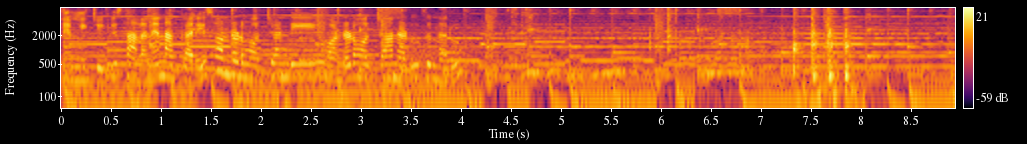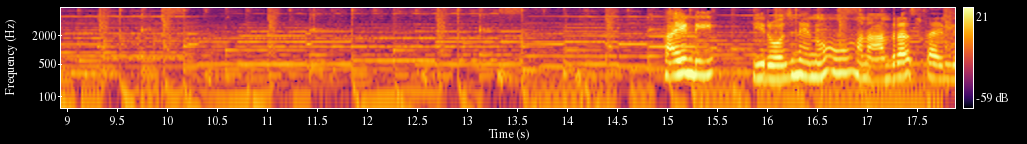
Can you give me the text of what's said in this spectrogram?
నేను మీకు చూపిస్తాను. అలానే నాకు కర్రీస్ వండడం వచ్చండి. వండడం వచ్చా అని అడుగుతున్నారు. హాయ్ అండి. ఈరోజు నేను మన ఆంధ్ర స్టైల్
